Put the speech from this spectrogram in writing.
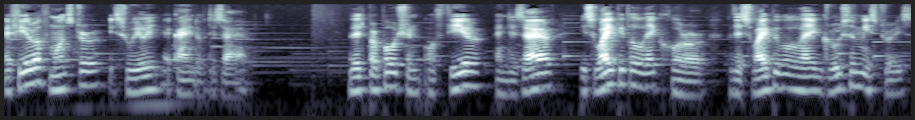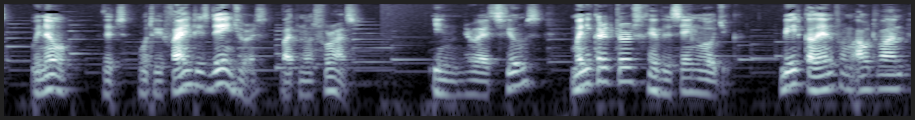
A fear of monster is really a kind of desire. That proportion of fear and desire is why people like horror, that's why people like gruesome mysteries. We know that what we find is dangerous, but not for us. In Rivette's films, many characters have the same logic. Be it Colin from Out One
